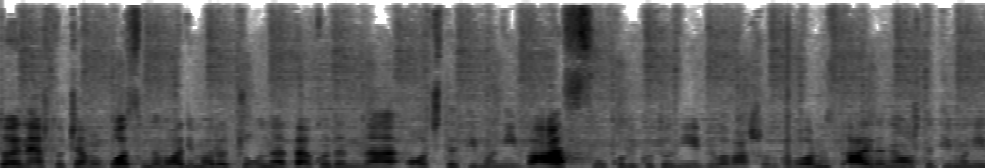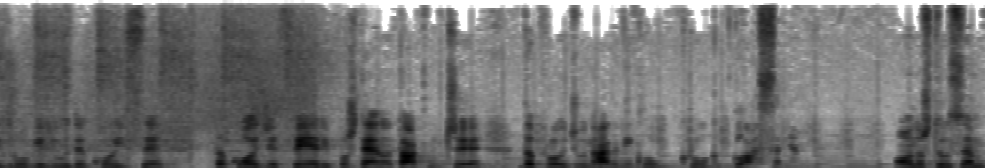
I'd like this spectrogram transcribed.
To je nešto o čemu posebno vodimo računa, tako da ne oštetimo ni vas, ukoliko to nije bila vaša odgovornost, ali da ne oštetimo ni druge ljude koji se takođe fair i pošteno takmiče da prođu u naredni krug glasanja. Ono što je u svem,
